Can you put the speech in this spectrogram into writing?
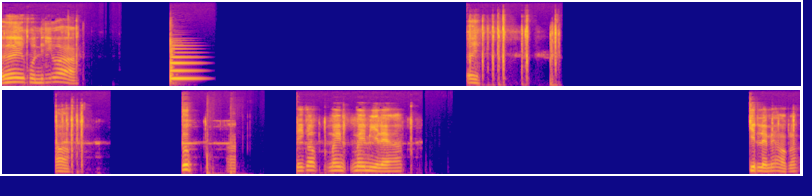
เอ้ย คนนี้ว่าเอ้ย อ่า ปึ๊บอะนี่ก็ไม่ไม่มีเลยครับ คิดเลยไม่ออกแล้ว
